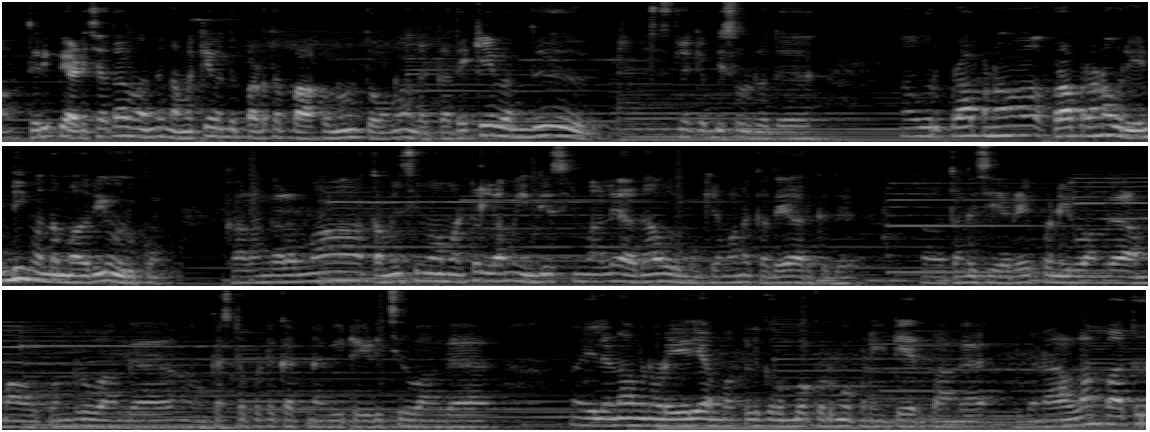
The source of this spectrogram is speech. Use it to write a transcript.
அவன் திருப்பி அடித்தா தான் வந்து நமக்கே வந்து படத்தை பார்க்கணும்னு தோணும். அந்த கதைக்கே வந்து ஜஸ்ட் லைக் எப்படி சொல்கிறது ஒரு ப்ராப்பரான ப்ராப்பரான ஒரு எண்டிங் வந்த மாதிரியும் இருக்கும். காலங்காலமாக தமிழ் சினிமா மட்டும் இல்லாமல் இந்திய சினிமாலே அதான் ஒரு முக்கியமான கதையாக இருக்குது. தங்கச்சியை ரேப் பண்ணிடுவாங்க அம்மாவை கொண்டுருவாங்க அவன் கஷ்டப்பட்டு கட்டின வீட்டை இடிச்சிருவாங்க இல்லைனா அவனோட ஏரியா மக்களுக்கு ரொம்ப கொடுமை பண்ணிக்கிட்டே இருப்பாங்க. இதனாலலாம் பார்த்து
